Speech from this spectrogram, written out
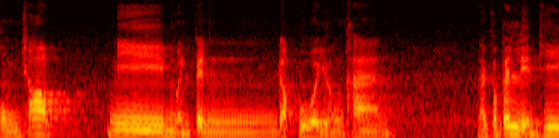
ผมชอบมีเหมือนเป็นดอกบัวอยู่ข้างๆ แล้วก็เป็นเหรียญที่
